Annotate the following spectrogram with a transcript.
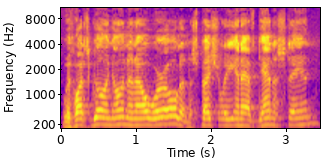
with what's going on in our world, and especially in Afghanistan,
